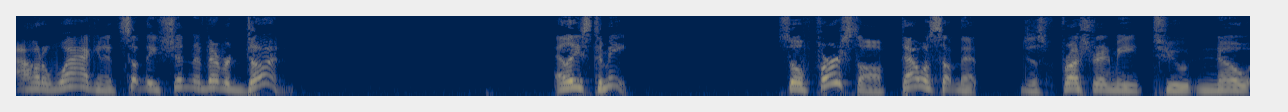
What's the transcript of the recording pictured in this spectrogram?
out of whack and it's something they shouldn't have ever done. At least to me. So first off, that was something that just frustrated me to no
